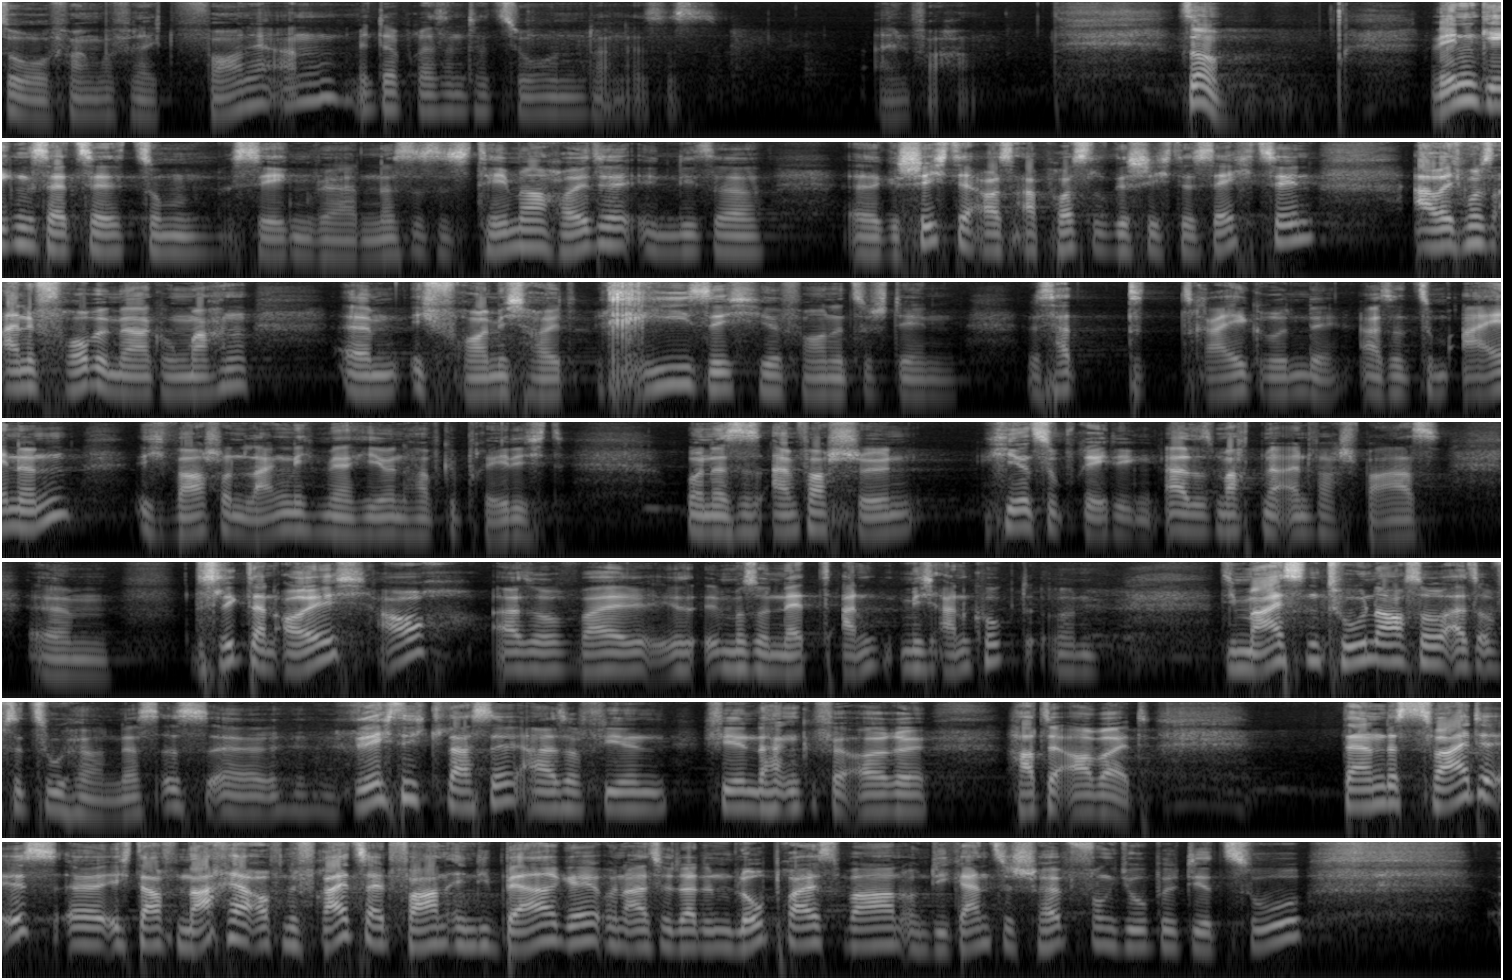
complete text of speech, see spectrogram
So, fangen wir vielleicht vorne an mit der Präsentation, dann ist es einfacher. So, wenn Gegensätze zum Segen werden, das ist das Thema heute in dieser äh, Geschichte aus Apostelgeschichte 16. Aber ich muss eine Vorbemerkung machen. Ähm, ich freue mich heute riesig hier vorne zu stehen. Das hat drei Gründe. Also zum einen, ich war schon lange nicht mehr hier und habe gepredigt. Und es ist einfach schön, hier zu predigen. Also es macht mir einfach Spaß. Ähm, das liegt an euch auch, also weil ihr immer so nett an, mich anguckt und die meisten tun auch so, als ob sie zuhören. Das ist äh, richtig klasse. Also vielen, vielen Dank für eure harte Arbeit. Dann das zweite ist, äh, ich darf nachher auf eine Freizeit fahren in die Berge und als wir da im Lobpreis waren und die ganze Schöpfung jubelt dir zu,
